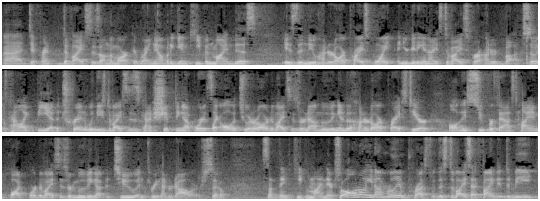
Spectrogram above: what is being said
uh, different devices on the market right now. But again, keep in mind this is the new $100 price point and you're getting a nice device for 100 bucks. So it's kind of like the uh, the trend with these devices is kind of shifting upward. It's like all the $200 devices are now moving into the $100 price tier. All these super fast high-end quad-core devices are moving up to two and $300. So something to keep in mind there. So all in all, you know, I'm really impressed with this device. I find it to be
